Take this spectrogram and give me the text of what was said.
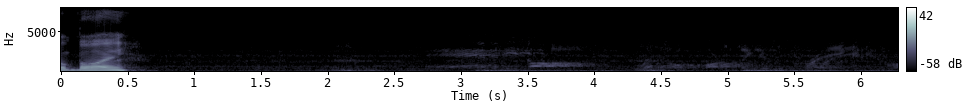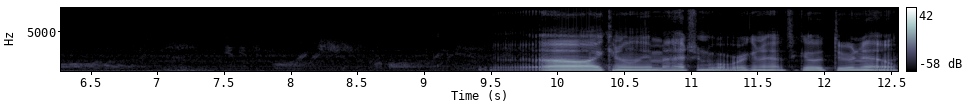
Oh boy. Uh, I can only imagine what we're gonna have to go through now.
